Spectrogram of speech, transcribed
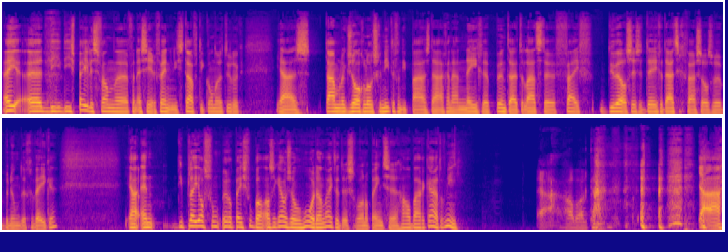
Hey, uh, die, die spelers van, uh, van SCRV en die staf, die konden natuurlijk ja, tamelijk zorgeloos genieten van die paasdagen. Na negen punten uit de laatste vijf duels is het degradatiegevaar, zoals we benoemden, geweken. Ja, en die play-offs van Europees voetbal, als ik jou zo hoor, dan lijkt het dus gewoon opeens uh, haalbare kaart, of niet? Ja, haalbare kaart. ja.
